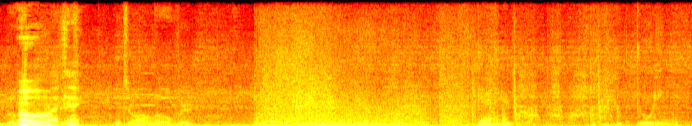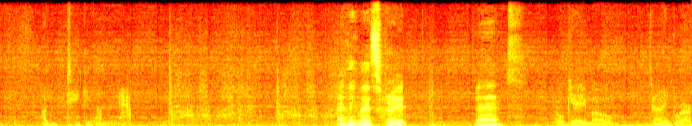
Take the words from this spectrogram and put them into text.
Okay. Oh, okay. It's all over. Get him. What are you doing? Are you taking a nap? I think that's great. screwed. And Okay, Mo. Time for our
